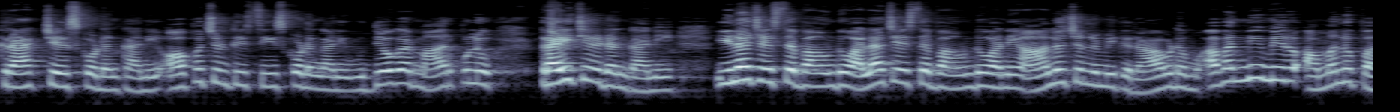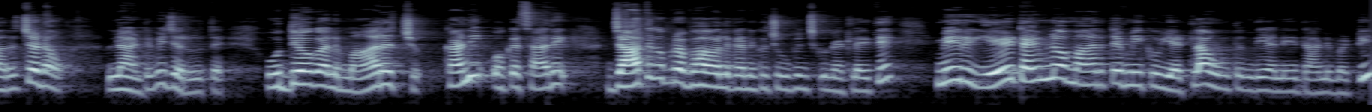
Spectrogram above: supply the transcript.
క్రాక్ చేసుకోవడం కానీ ఆపర్చునిటీస్ తీసుకోవడం కానీ ఉద్యోగాల మార్పులు ట్రై చేయడం కానీ ఇలా చేస్తే బాగుండు అలా చేస్తే బాగుండు అనే ఆలోచనలు మీకు రావడం అవన్నీ మీరు అమలు పరచడం లాంటివి జరుగుతాయి. ఉద్యోగాలు మారచ్చు. కానీ ఒకసారి జాతక ప్రభావాలు కనుక చూపించుకున్నట్లయితే మీరు ఏ టైంలో మారితే మీకు ఎట్లా ఉంటుంది అనే దాన్ని బట్టి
